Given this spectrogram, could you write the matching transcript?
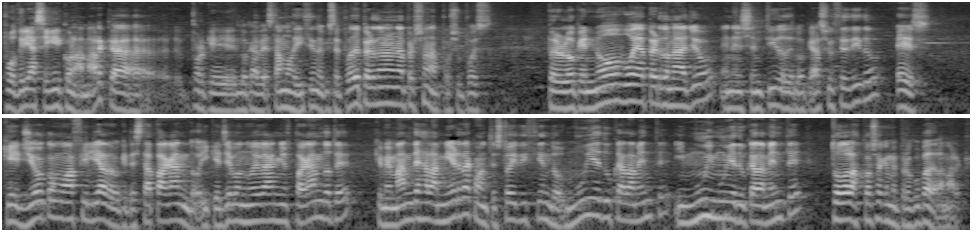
podría seguir con la marca, porque lo que estamos diciendo, que se puede perdonar a una persona, por supuesto. Pero lo que no voy a perdonar yo, en el sentido de lo que ha sucedido, es que yo como afiliado que te está pagando y que llevo nueve años pagándote, que me mandes a la mierda cuando te estoy diciendo muy educadamente y muy, muy educadamente todas las cosas que me preocupa de la marca.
